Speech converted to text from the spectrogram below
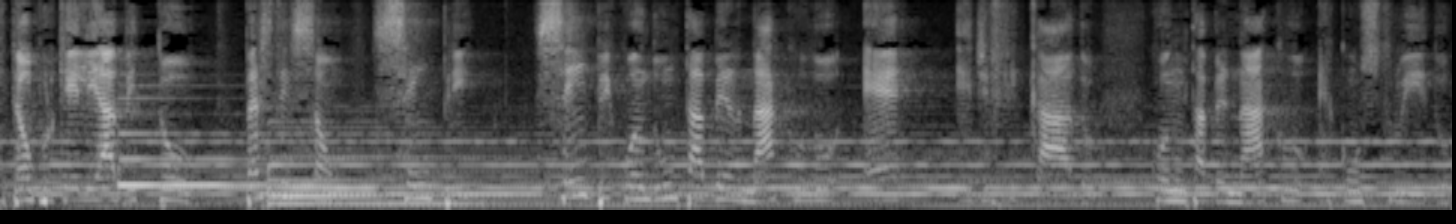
Então, porque ele habitou, presta atenção, sempre, sempre quando um tabernáculo é edificado, quando um tabernáculo é construído,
